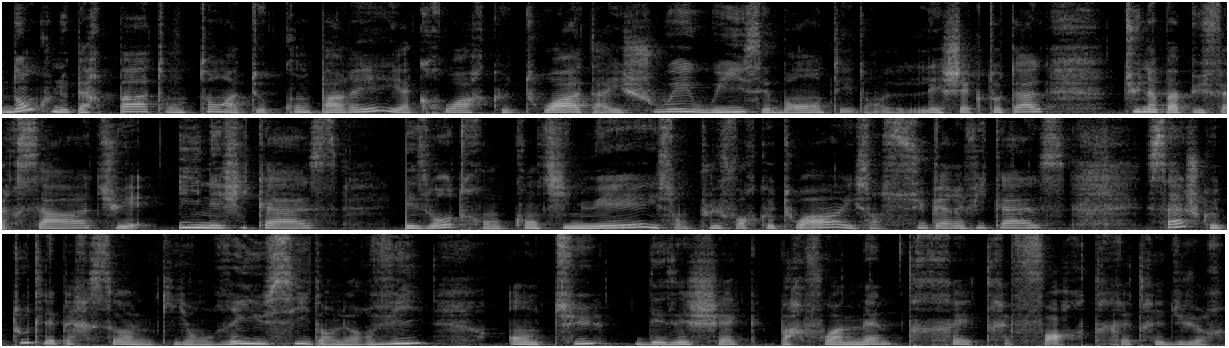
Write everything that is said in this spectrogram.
Donc ne perds pas ton temps à te comparer et à croire que toi, tu as échoué. Oui, c'est bon, tu es dans l'échec total. Tu n'as pas pu faire ça, tu es inefficace. Les autres ont continué, ils sont plus forts que toi, ils sont super efficaces. Sache que toutes les personnes qui ont réussi dans leur vie ont eu des échecs, parfois même très très forts, très très durs.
